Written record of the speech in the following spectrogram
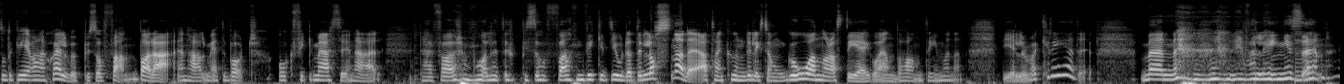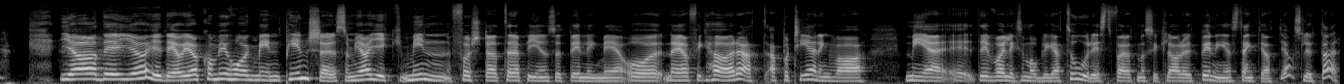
så då klev han själv upp i soffan, bara en halv meter bort, och fick med sig den här, det här föremålet upp i soffan, vilket gjorde att det lossnade, att han kunde liksom gå några steg och ändå ha någonting i munnen. Det gäller att vara kreativ. Men det var länge Mm. sedan. Ja, det gör ju det. Och jag kommer ihåg min pinscher som jag gick min första terapihundsutbildning med. Och när jag fick höra att apportering var med, eh, det var liksom obligatoriskt för att man skulle klara utbildningen, så tänkte jag att jag slutar.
